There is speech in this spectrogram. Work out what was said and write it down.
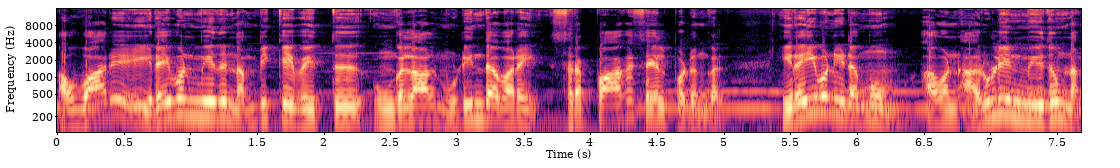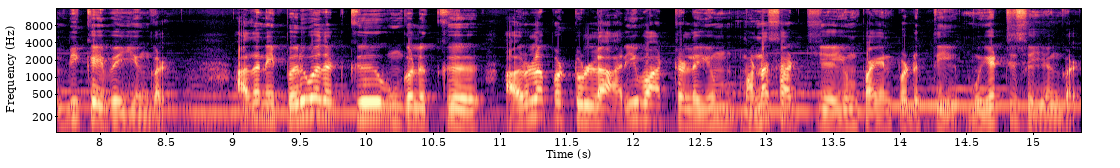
அவ்வாறே இறைவன் மீது நம்பிக்கை வைத்து உங்களால் முடிந்தவரை சிறப்பாக செயல்படுங்கள். இறைவனிடமும் அவன் அருளின் மீதும் நம்பிக்கை வையுங்கள். அதனை பெறுவதற்கு உங்களுக்கு அருளப்பட்டுள்ள அறிவாற்றலையும் மனசாட்சியையும் பயன்படுத்தி முயற்சி செய்யுங்கள்.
